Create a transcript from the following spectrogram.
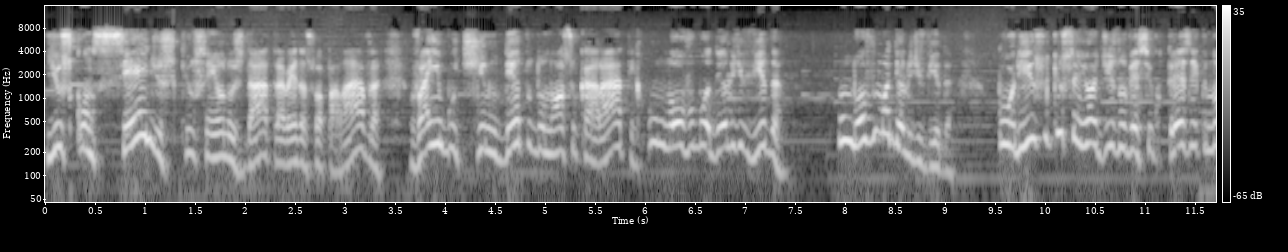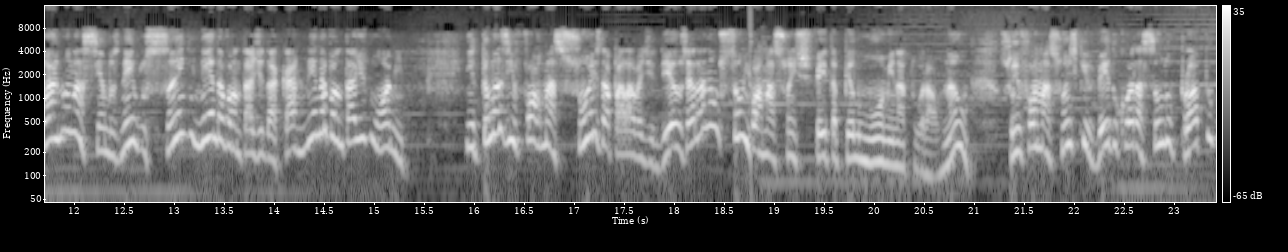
E os conselhos que o Senhor nos dá através da sua palavra vai embutindo dentro do nosso caráter um novo modelo de vida. Um novo modelo de vida. Por isso que o Senhor diz no versículo 13 que nós não nascemos nem do sangue, nem da vontade da carne, nem da vontade do homem. Então as informações da palavra de Deus, elas não são informações feitas pelo homem natural, não. São informações que veio do coração do próprio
